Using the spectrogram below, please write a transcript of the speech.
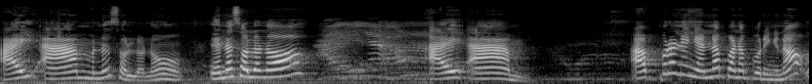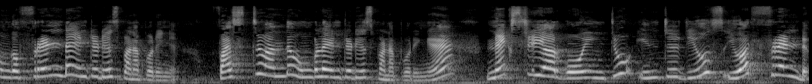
ஐ ஆம்னு சொல்லணும். என்ன சொல்லணும்? ஐ ஆம் அப்புறம் நீங்கள் என்ன பண்ண போறீங்கன்னா உங்கள் ஃப்ரெண்டை இன்ட்ரடியூஸ் பண்ண போறீங்க. ஃபஸ்ட்டு வந்து உங்களை இன்ட்ரடியூஸ் பண்ண போறீங்க. Next you are going to introduce your friend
